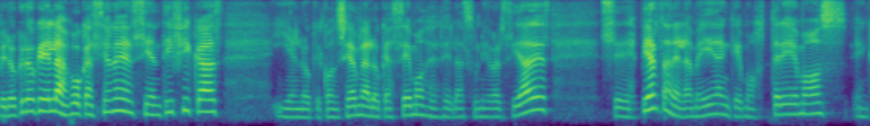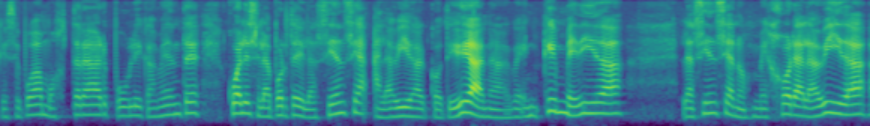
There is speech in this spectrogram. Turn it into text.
Pero creo que las vocaciones científicas y en lo que concierne a lo que hacemos desde las universidades, se despiertan en la medida en que mostremos, en que se pueda mostrar públicamente cuál es el aporte de la ciencia a la vida cotidiana, en qué medida la ciencia nos mejora la vida,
